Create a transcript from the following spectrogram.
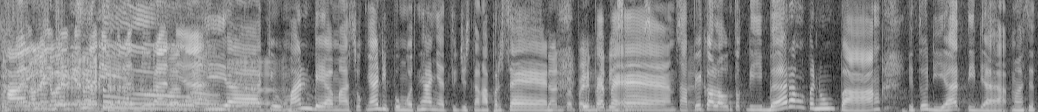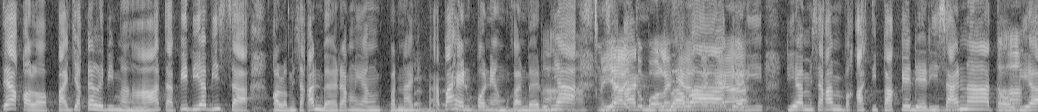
Balik lagi Hanya peraturan ya. Iya, cuman bea masuknya dipungutnya hanya tujuh setengah persen di PPN. Tapi kalau untuk di barang penumpang itu dia tidak, maksudnya kalau pajaknya lebih mahal, tapi dia bisa kalau misalkan barang yang pernah Bukan apa baru. handphone yang bukan barunya, Ah, iya, misalkan itu boleh ya, bawa ya. dari dia misalkan bekas dipakai dari sana atau dia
